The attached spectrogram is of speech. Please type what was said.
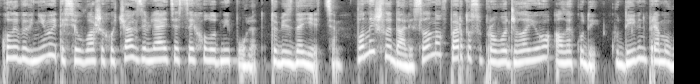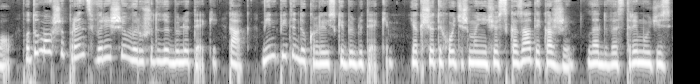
Коли ви гніваєтеся, у ваших очах з'являється цей холодний погляд. Тобі здається. Вони йшли далі. Селена вперто супроводжила його, але куди? Куди він прямував? Подумавши, принц вирішив вирушити до бібліотеки. Так, він піде до королівської бібліотеки. Якщо ти хочеш мені щось сказати, кажи, ледве стримуючись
